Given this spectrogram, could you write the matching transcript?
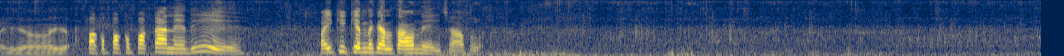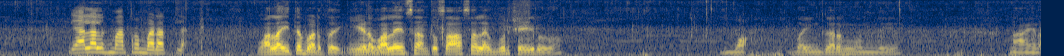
అయ్యో అయ్యో. పక్క పక్క పక్క అనేది పైకి కిందకి వెళ్తా ఉన్నాయి చేపలు. గేలాలకు మాత్రం పడట్లే. వల అయితే పడుతుంది ఈడ వల వేస్తే అంత సాహసాలు ఎవ్వరు చేయరు. భయంకరంగా ఉంది. నాయన.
